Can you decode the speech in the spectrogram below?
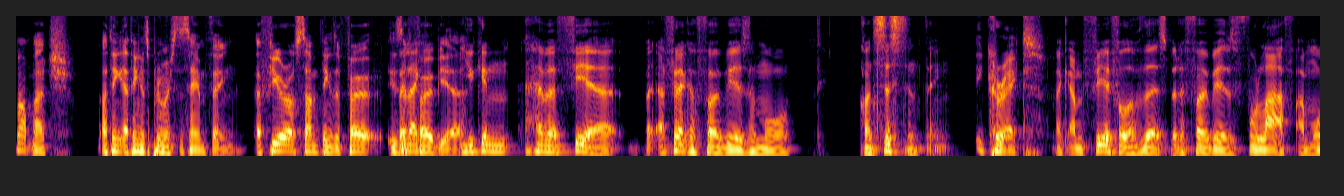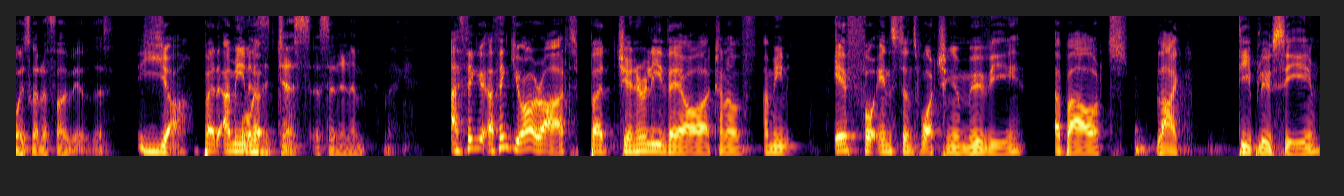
not much. I think I think it's pretty much the same thing. A fear of something is a pho- is a like, phobia. You can have a fear, but I feel like a phobia is a more consistent thing. Correct. Like I'm fearful of this, but a phobia is for life. I'm always got a phobia of this. Yeah, but I mean, Or uh, is it just a synonym? Like I think I think you are right, but generally they are kind of. I mean, if for instance watching a movie about like Deep Blue Sea,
